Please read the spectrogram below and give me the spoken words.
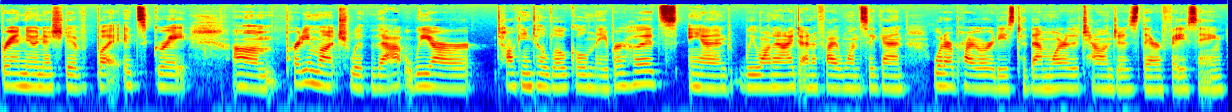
brand new initiative, but it's great. Um, pretty much with that, we are talking to local neighborhoods and we want to identify once again what are priorities to them what are the challenges they're facing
